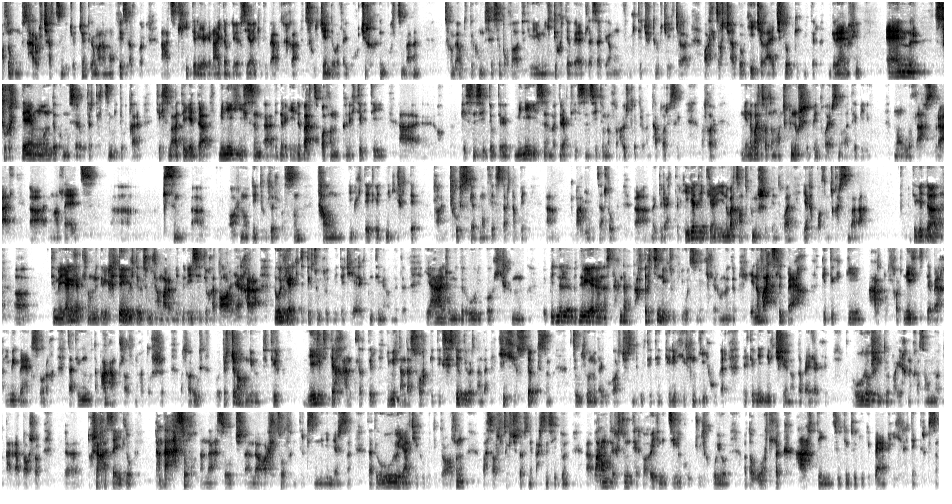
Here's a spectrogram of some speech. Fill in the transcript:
олон хүмүүс харуулж чадсан гэж бодож байна. Тэгээ манай Монголын салбар Аз дэлхий дээр яг IWFCI гэдэг байгууллагынхаа сүлжээнд бол аягүй хүчрэх нь болцсон байгаа. Зохион байгуулалтыг хүмүүсээс болоод тэгээ юм идэвхтэй байдлаасаа тэгээ Монгол эмэгтэйчүүд төрж хийж байгаа оролцох чадвар хийж байгаа ажлууд гэх мэтэр ингээ амар шин амар сүртэй мундаг хүмүүсээр удирдахсан гэдэг утгаараа тэгсэн байгаа. Тэгээд миний хийсэн бид нэр инновац болон connectivity гэсэн сэдв тэгээд миний хийсэн модерат хийсэн сэдв нь болохоор 2 дахь өдрийн 5 дугаар хэсэг болохоор инновац болон entrepreneurship-ийн тухай ярьсан байгаа. Тэгээд би нэг Монгол, Австрали, Малайз гэсэн орнуудын төлөөл болсон 5 эмэгтэй тэгээд нэг эрэгтэй төс гэдэг Монголын стартапын багийн залуу модератор хийгээд эдгээр инновац entrepreneurship-ийн тухай ярих боломж гарсан байгаа. Тэгээд тийм ээ яг л адилхан өнөөдөр эрэгтэй эмэгтэйгээс үл хамааран бид нар энэ сэдвийнхаа доор ярихаараа нөгөө л яригддаг зүйлүүд мэдээж яригдсан тийм ээ өнөөдөр. Яаж өнөөдөр өөрийгөө хэрхэн бид нэр бидний ярианаас дахин дахин давтагдсан нэг зүйл юу байсан бэ гэхээр өнөөдөр инновацлог байх гэдгийн ард болохоор нээлттэй байх, имийг байнга сурах, за тэгэнгүүтээ баг хамтлал олонныхоо туршид болохоор удирж байгаа хүний үед тэр нээлттэй хандлага тэр имийг дандаа сурах гэдэг системтэйгээр дандаа хийх ёстой гэсэн зөвлөгөөнүүд айгүйх орж ирсэн. Тэгвэл тэрийг хэрхэн хийх үү гэх. Тэгэл тэрний нэг жишээ нь одоо байлаа гэхэд өөрөө шийдвэр багийнхнаас өмнөд гаргаад доошо э, тушаахаасаа илүү дандаа асуух, дандаа асууж, дандаа оролцуулах энэ гэсэн нэг юм ярьсан. За тэгээ өөрөө яаж хийх вэ гэдэг олон бас оролцогчдоос нэг гарсан сэдвэн баруун тарих зүүн тарих хоёулын зэрэг хөгжүүлэх буюу одоо урлаг, артын зүйлийн зүйлүүдийг байнга хийх хэрэгтэй энэ гэсэн.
